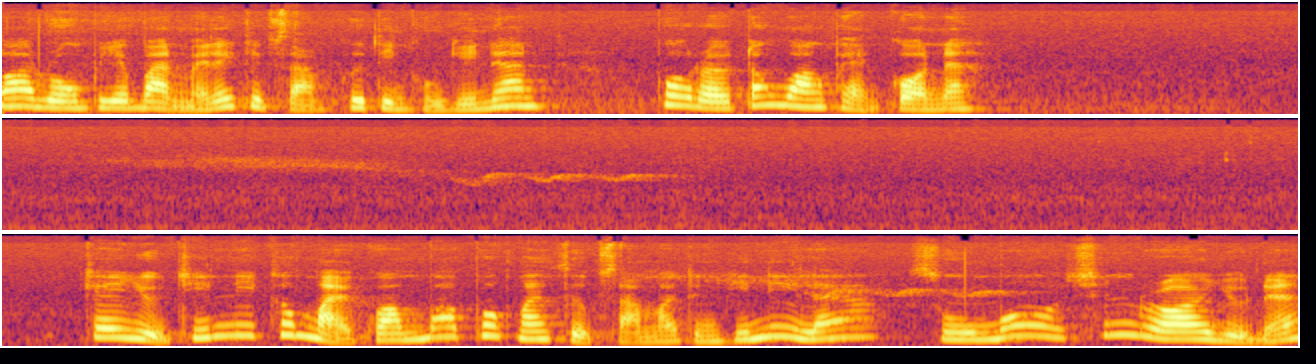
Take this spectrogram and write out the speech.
ว่าโรงพยาบาลหมายเลข13 คือถิ่นของยีนั่น พวกเราต้องวางแผนก่อนนะแกอยู่ที่นี่ก็หมายความว่าพวกมันสืบสามมาถึงที่นี่แล้ว ซูโม่ฉันรออยู่นะ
